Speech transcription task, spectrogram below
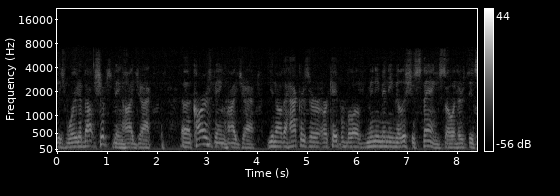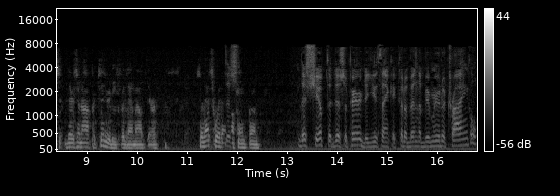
is worried about ships being hijacked, uh, cars being hijacked. You know, the hackers are, are capable of many many malicious things. So there's it's there's an opportunity for them out there. So that's where that all This- came from. This ship that disappeared, do you think it could have been the Bermuda Triangle?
